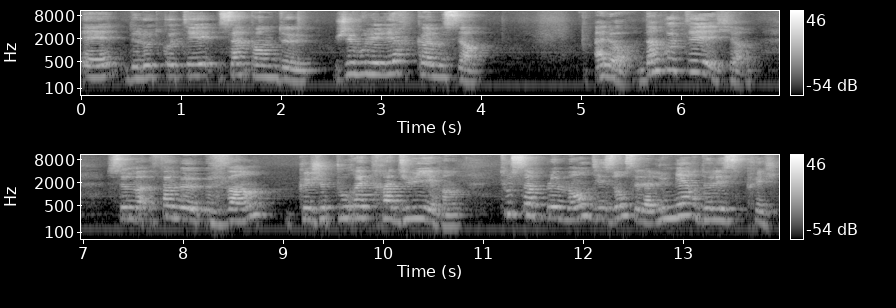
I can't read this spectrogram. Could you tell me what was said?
et de l'autre côté 52. Je vais vous les lire comme ça. Alors, d'un côté, ce fameux 20 que je pourrais traduire tout simplement, disons, c'est la lumière de l'esprit.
